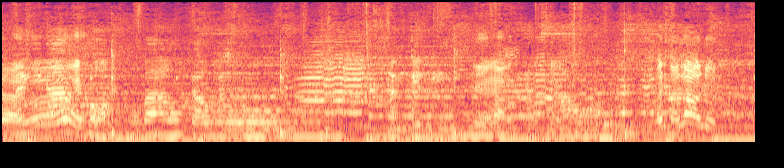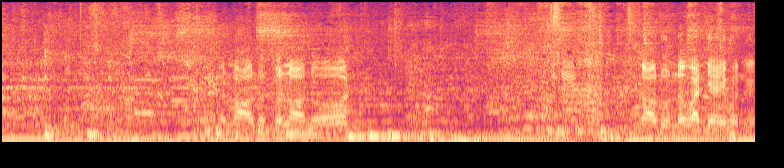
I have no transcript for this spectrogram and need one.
อ เบาเก่า มันเป็นนี่ครับเพิ่นก็ล่อรุ่นมันล่อรุ่นมันล่อรุ่นล่อรุ่นรางวัลใหญ่เพิ่นนี่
